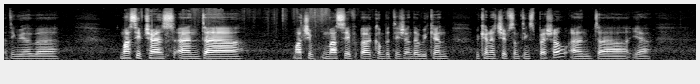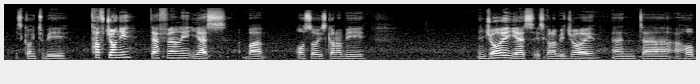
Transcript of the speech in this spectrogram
I think we have a massive chance and uh, massive massive uh, competition that we can we can achieve something special and uh, yeah it's going to be tough journey definitely yes but also it's gonna be enjoy yes it's gonna be joy and uh, i hope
